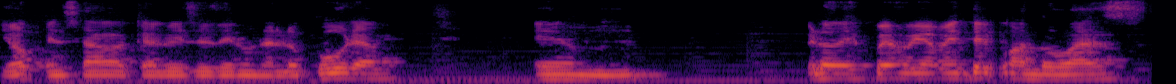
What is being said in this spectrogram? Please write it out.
yo pensaba que a veces era una locura, em, pero después obviamente cuando vas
